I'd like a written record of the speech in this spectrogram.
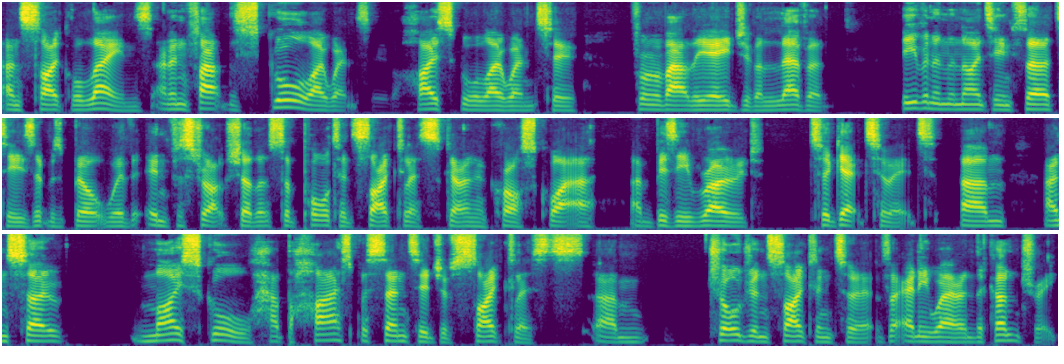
and cycle lanes. And in fact the school i went to the high school i went to from about the age of 11 even in the 1930s, it was built with infrastructure that supported cyclists going across quite a, a busy road to get to it. Um, and so my school had the highest percentage of cyclists, um, children cycling to it for anywhere in the country.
